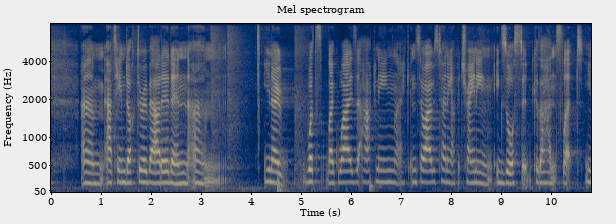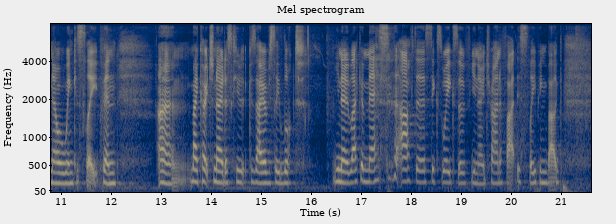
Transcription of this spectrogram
um, our team doctor about it and um, you know what's like why is it happening like and so i was turning up at training exhausted because i hadn't slept you know a wink of sleep and um, my coach noticed because i obviously looked you know like a mess after six weeks of you know trying to fight this sleeping bug.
